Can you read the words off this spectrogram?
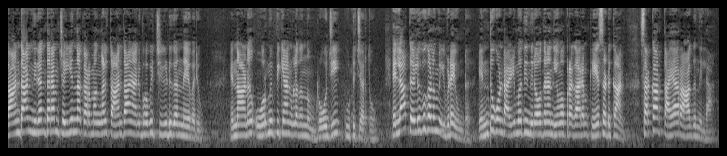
താൻ താൻ നിരന്തരം ചെയ്യുന്ന കർമ്മങ്ങൾ താൻ താൻ അനുഭവിച്ചിടുകന്നേ വരൂ എന്നാണ് ഓർമ്മിപ്പിക്കാനുള്ളതെന്നും റോജി കൂട്ടിച്ചേർത്തു. എല്ലാ തെളിവുകളും ഇവിടെയുണ്ട്. എന്തുകൊണ്ട് അഴിമതി നിരോധന നിയമപ്രകാരം കേസെടുക്കാൻ സർക്കാർ തയ്യാറാകുന്നില്ല?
